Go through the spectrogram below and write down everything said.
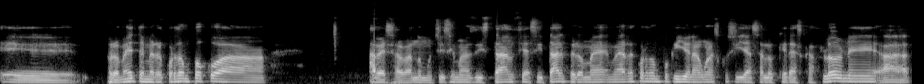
eh, promete, me recuerda un poco a, a ver, salvando muchísimas distancias y tal, pero me, ha recordado un poquillo en algunas cosillas a lo que era Scaflone, a-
